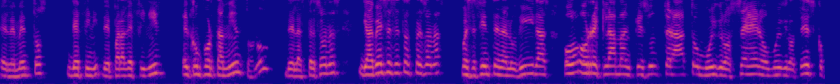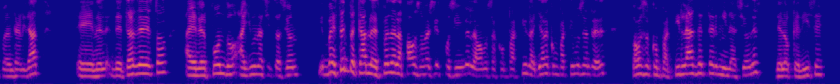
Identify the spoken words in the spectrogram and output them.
elementos de, para definir el comportamiento, ¿no? De las personas y a veces estas personas pues se sienten aludidas o, reclaman que es un trato muy grosero, muy grotesco, pero en realidad en el, detrás de esto, en el fondo hay una situación, está impecable, después de la pausa, a ver si es posible, la vamos a compartir, ya la compartimos en redes, vamos a compartir las determinaciones de lo que dice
